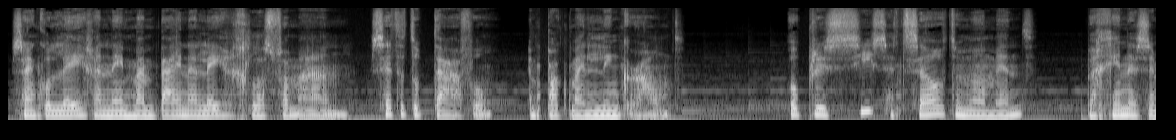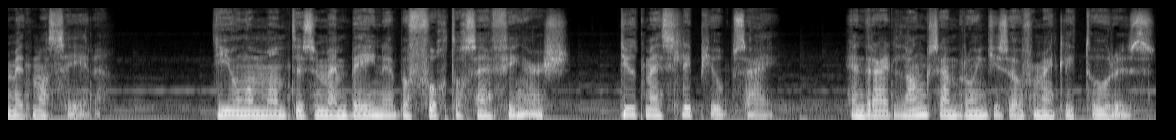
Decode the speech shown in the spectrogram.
Zijn collega neemt mijn bijna lege glas van me aan, zet het op tafel en pakt mijn linkerhand. Op precies hetzelfde moment beginnen ze met masseren. De jonge man tussen mijn benen bevochtigt zijn vingers, duwt mijn slipje opzij en draait langzaam rondjes over mijn clitoris.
